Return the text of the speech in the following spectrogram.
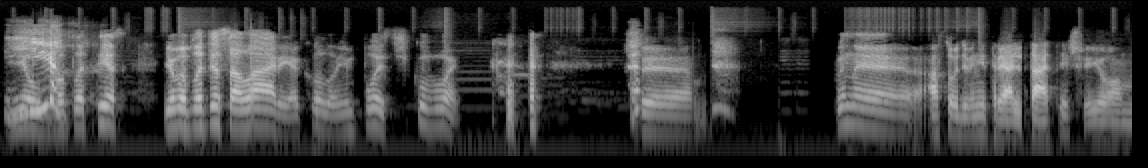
eu, eu. vă plătesc, eu vă plătesc salarii acolo, impozit și cu voi. și până asta a devenit realitate și eu am,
